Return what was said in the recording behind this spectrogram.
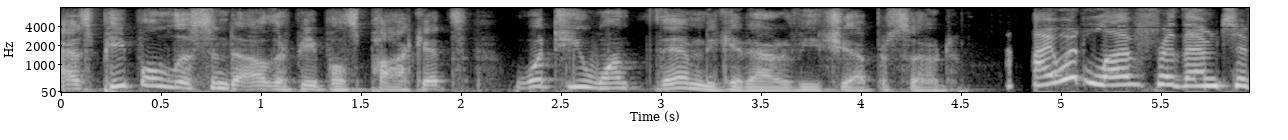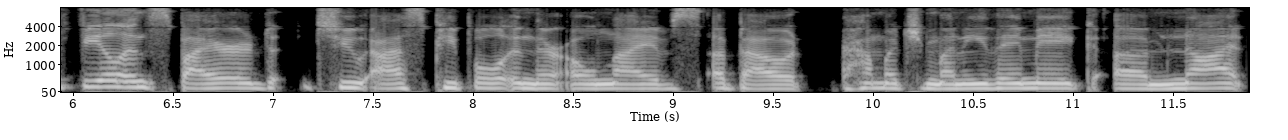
As people listen to other people's pockets, what do you want them to get out of each episode? I would love for them to feel inspired to ask people in their own lives about how much money they make, um, not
